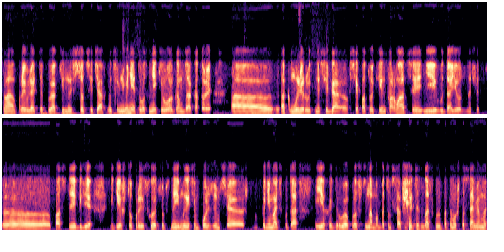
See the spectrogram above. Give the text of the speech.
э, проявлять такую активность в соцсетях, но, тем не менее, это вот некий орган, да, который э, аккумулирует на себя все потоки информации и выдает, значит, э, посты, где, где что происходит, собственно, и мы этим пользуемся, чтобы понимать, куда ехать. Другой вопрос, что нам об этом сообщают из Москвы, потому что сами мы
